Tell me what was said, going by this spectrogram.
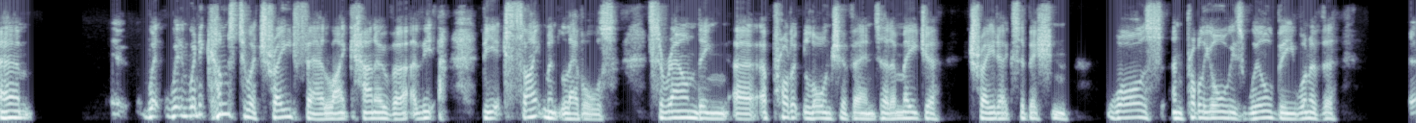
Um, when, when it comes to a trade fair like Hanover, the, the excitement levels surrounding a, a product launch event at a major trade exhibition was and probably always will be one of the uh,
